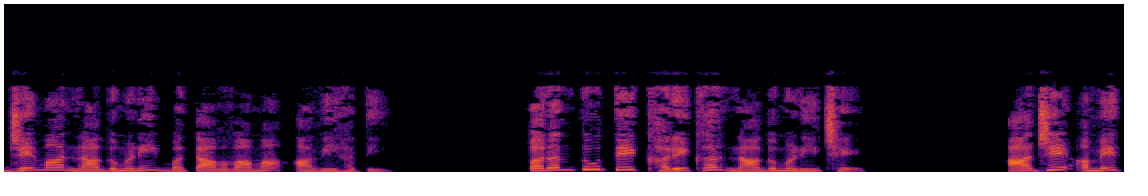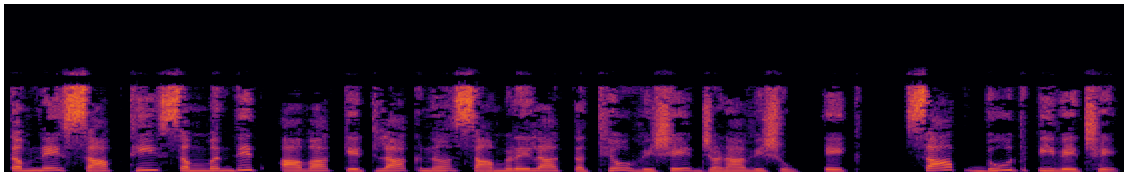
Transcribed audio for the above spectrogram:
જેમાં નાગમણી બતાવવામાં આવી હતી. પરંતુ તે ખરેખર નાગમણી છે. આજે અમે તમને સાપથી સંબંધિત આવા કેટલાક ન સાંભળેલા તથ્યો વિશે જણાવીશું. એક સાપ દૂધ પીવે છે.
